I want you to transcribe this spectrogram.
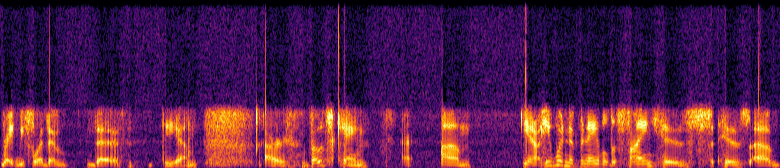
right before the the the um, our votes came, um, you know, he wouldn't have been able to sign his his um,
